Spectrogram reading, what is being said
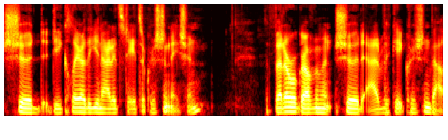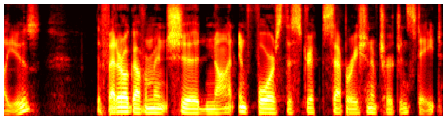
should declare the United States a Christian nation. The federal government should advocate Christian values. The federal government should not enforce the strict separation of church and state.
